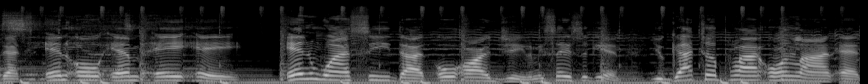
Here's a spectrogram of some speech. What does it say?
That's N O M A A NYC.org. Let me say this again. You got to apply online at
